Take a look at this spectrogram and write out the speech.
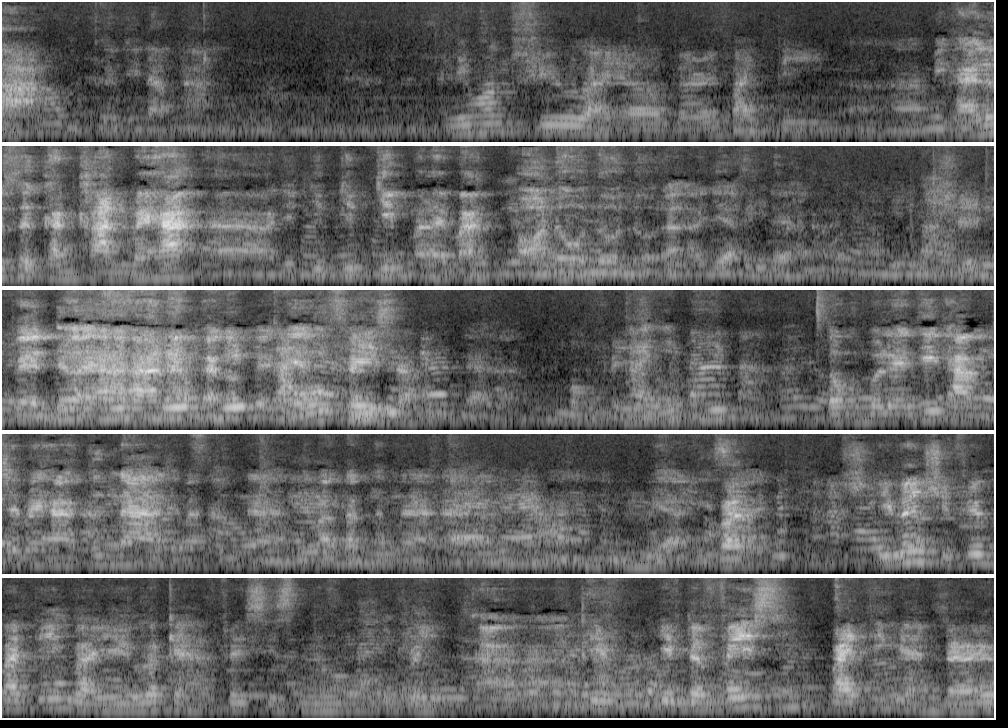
ผากขึ้นที่หน้าผาก Anyone feel like uh, very biting? อ่ามีใครรู้สึกคันๆไหมฮะอ่ายิบยิบยิบยิบอะไรไหมอ๋อโน่นโน่นโน่นอะ yes เดี๋ยว Chin? เเป็นด้วยอาฮะน้ำกันก็เป็น Whole face อะไก่ยิบยิบตรงบริเวณที่ทำใช่ไหมฮะครึ่งหน้าใช่ไหมครึ่งหน้าหรือว่าตั้งข้งหน้าอ่า yeah But even she feel biting, but you look at her face, is no red. If if the face biting and very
